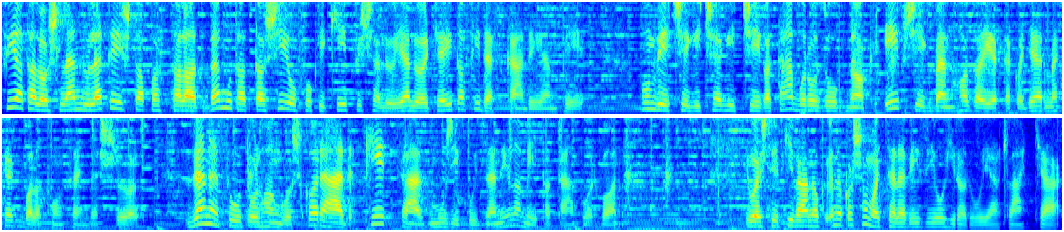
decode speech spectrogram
Fiatalos lendület és tapasztalat bemutatta a siófoki képviselő jelöltjeit a Fidesz-KDNP. Honvédségi segítség a táborozóknak, épségben hazaértek a gyermekek Balatonfenyvesről. Zeneszótól hangos karád, 200 muzsikus zenél a Méta táborban. Jó estét kívánok! Önök a Somogy Televízió híradóját látják.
